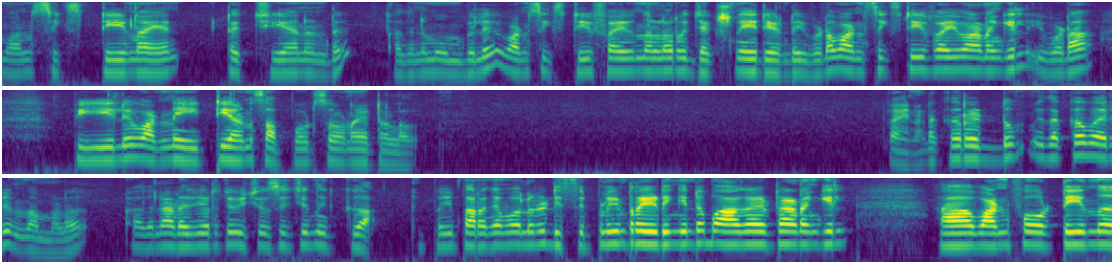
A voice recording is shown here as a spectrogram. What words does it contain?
വൺ സിക്സ്റ്റി നയൻ ടച്ച് ചെയ്യാനുണ്ട്. അതിന് മുമ്പിൽ വൺ സിക്സ്റ്റി ഫൈവ് എന്നുള്ള റിജക്ഷൻ ഏരിയ ഉണ്ട്. ഇവിടെ വൺ സിക്സ്റ്റി ഫൈവ് ആണെങ്കിൽ ഇവിടെ പിയിൽ വൺ എയ്റ്റി ആണ് സപ്പോർട്ട് സോൺ ആയിട്ടുള്ളത്. അതിനിടക്ക് റെഡും ഇതൊക്കെ വരും. നമ്മൾ അതിൽ അടച്ചുറച്ച് വിശ്വസിച്ച് നിൽക്കുക. ഇപ്പോൾ ഈ പറഞ്ഞ പോലെ ഒരു ഡിസിപ്ലിൻ ട്രേഡിങ്ങിന്റെ ഭാഗമായിട്ടാണെങ്കിൽ വൺ ഫോർട്ടിന്ന്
